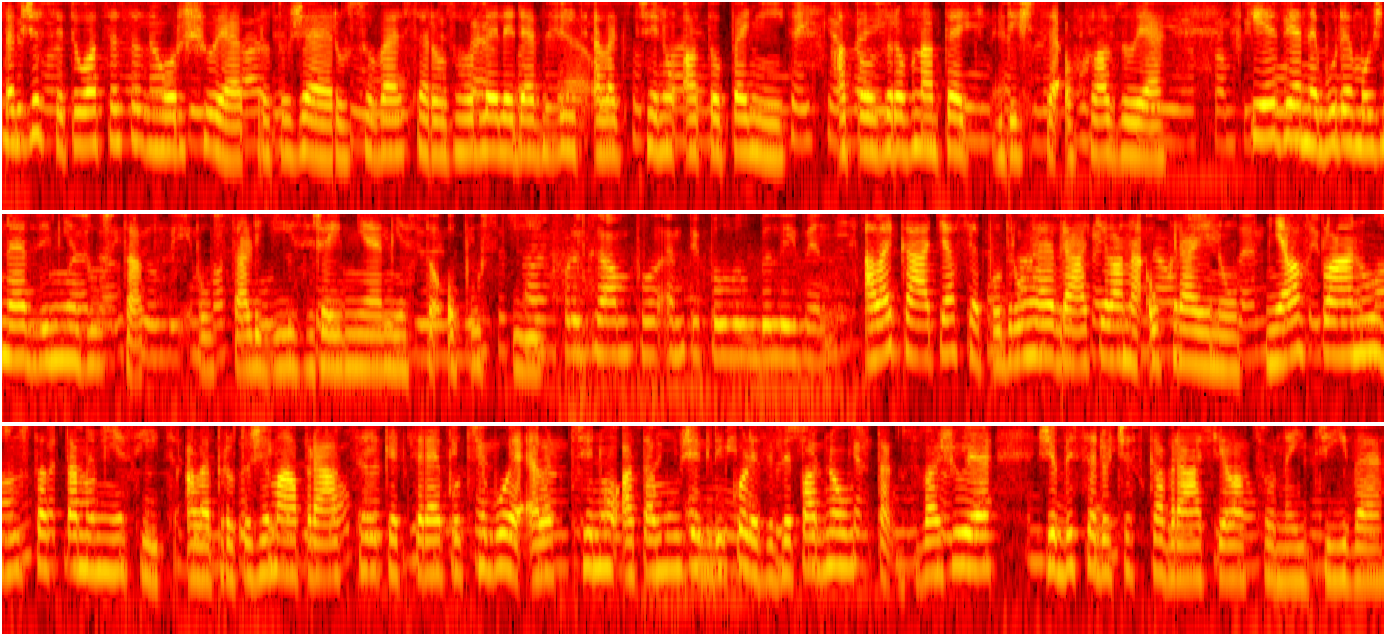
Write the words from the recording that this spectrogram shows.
Takže situace se zhoršuje, protože Rusové se rozhodli lidem vzít elektřinu a topení, a to zrovna teď, když se ochlazuje. V Kijevě nebude možné v zimě zůstat. Spousta lidí zřejmě město opustí. Ale Káťa se po druhé vrátila na Ukrajinu. Měla v plánu zůstat tam měsíc, ale protože má práci, ke které potřebuje elektřinu a tam může kdykoliv vypadnout, tak zvažuje, že by se do Česka vrátila co nejdříve.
